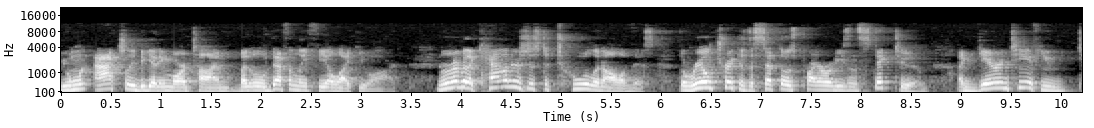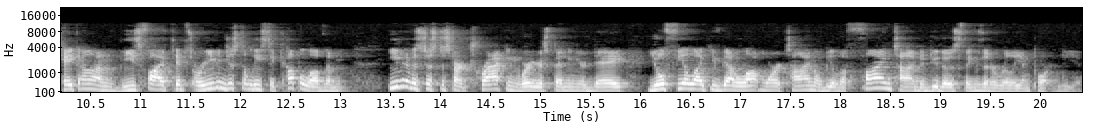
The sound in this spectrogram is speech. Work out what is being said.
You won't actually be getting more time, but it'll definitely feel like you are. And remember, the calendar is just a tool in all of this. The real trick is to set those priorities and stick to them. I guarantee if you take on these five tips or even just at least a couple of them, even if it's just to start tracking where you're spending your day, you'll feel like you've got a lot more time. You'll be able to find time to do those things that are really important to you.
